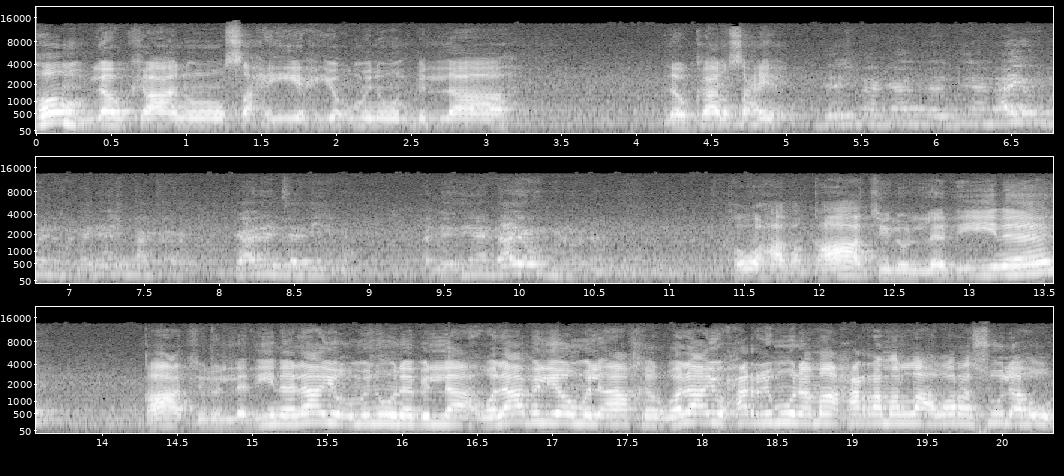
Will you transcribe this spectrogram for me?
هم لو كانوا صحيح يؤمنون بالله لو كانوا صحيح. ليش ما قال الذين لا يؤمنون؟ ليش ما قال الذين؟ الذين لا يؤمنون. هو هذا قاتلوا الذين قاتلوا الذين لا يؤمنون بالله ولا باليوم الآخر ولا يحرمون ما حرم الله ورسوله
